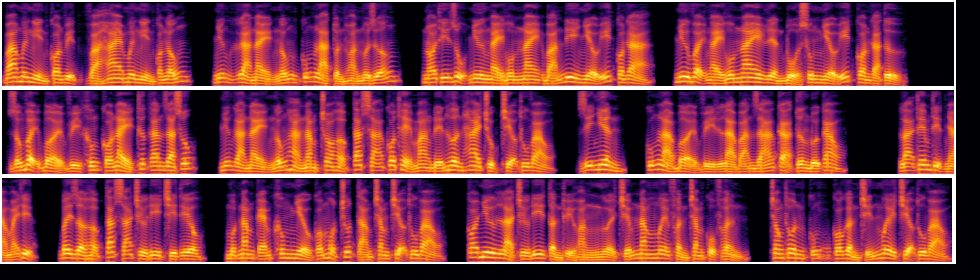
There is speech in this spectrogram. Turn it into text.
30.000 con vịt và 20.000 con ngỗng, những gà này ngỗng cũng là tuần hoàn nuôi dưỡng, nói thí dụ như ngày hôm nay bán đi nhiều ít con gà, như vậy ngày hôm nay liền bổ sung nhiều ít con gà tử. Giống vậy bởi vì không có này thức ăn gia súc, những gà này ngỗng hàng năm cho hợp tác xã có thể mang đến hơn 20 triệu thu vào, dĩ nhiên, cũng là bởi vì là bán giá cả tương đối cao. Lại thêm thịt nhà máy thịt, bây giờ hợp tác xã trừ đi chi tiêu, một năm kém không nhiều có một chút 800 triệu thu vào, coi như là trừ đi Tần Thủy Hoàng người chiếm 50% cổ phần, trong thôn cũng có gần 90 triệu thu vào.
